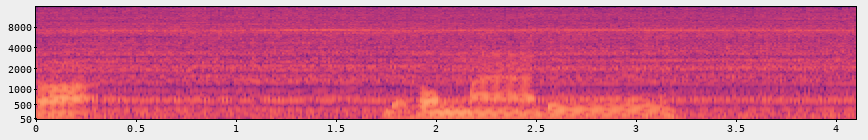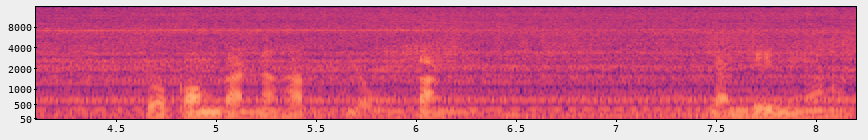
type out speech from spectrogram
ก็ เดี๋ยวลงมาดู ตัวกล้องกันนะครับ เดี๋ยวผมสั่งยันดิ้งนะครับ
